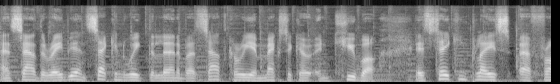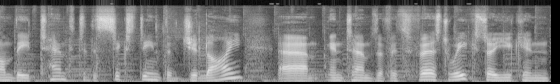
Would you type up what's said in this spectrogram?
and Saudi Arabia. And second week, they'll learn about South Korea, Mexico, and Cuba. It's taking place uh, from the 10th to the 16th of July um, in terms of its first week. So you can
